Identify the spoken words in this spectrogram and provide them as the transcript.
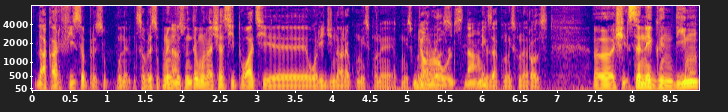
dacă ar fi să presupunem, să presupunem Da. că suntem în acea situație originară, cum îi spune, cum îi spune John Rawls. Rawls, da. Exact, cum îi spune Rawls. Uh, și să ne gândim uh,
